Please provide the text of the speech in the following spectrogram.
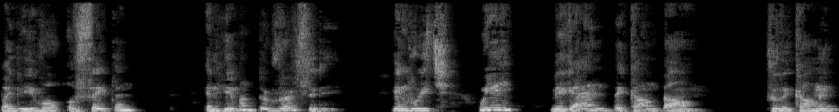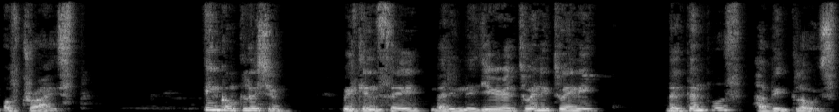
by the evil of Satan and human perversity, in which we began the countdown to the coming of Christ. In conclusion, we can say that in the year 2020, the temples have been closed.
